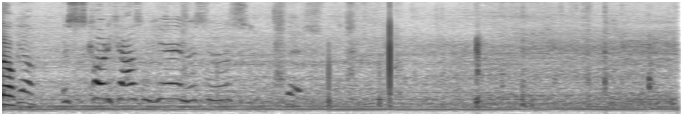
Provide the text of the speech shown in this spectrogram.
go. Yo, this is Cody Cosman here, and this is this.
